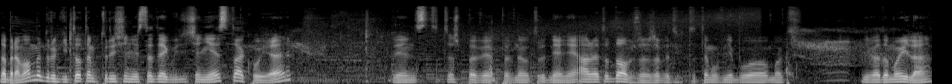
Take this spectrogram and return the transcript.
Dobra, mamy drugi totem, który się niestety, jak widzicie, nie stakuje. Więc to też pewnie, pewne utrudnienie, ale to dobrze, żeby tych totemów nie było nie wiadomo ile.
